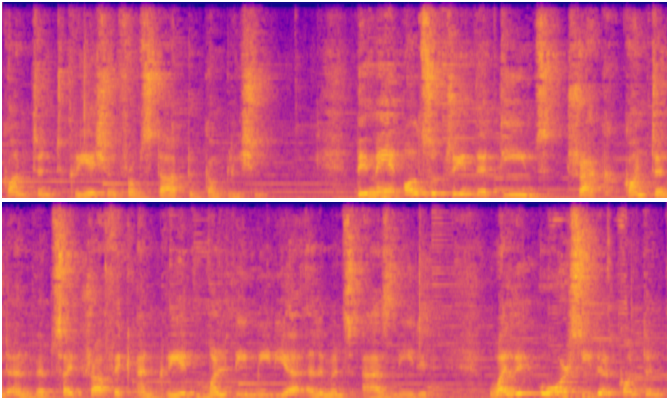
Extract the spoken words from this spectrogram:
content creation from start to completion. They may also train their teams, track content and website traffic, and create multimedia elements as needed. While they oversee their content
